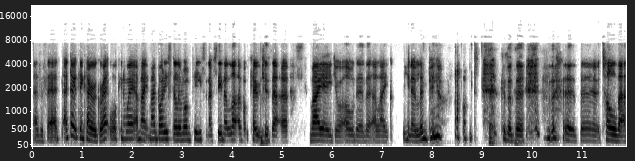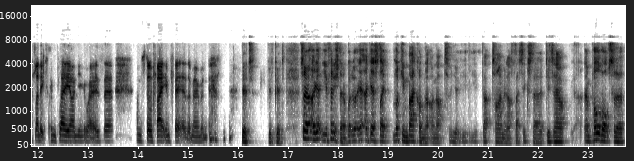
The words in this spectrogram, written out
As I said, I don't think I regret walking away. I might, my body's still in one piece, and I've seen a lot of coaches that are my age or older that are like, you know, limping around because of the, the, the toll that athletics can play on you. Whereas uh, I'm still fighting fit at the moment. good, good, good. So I get you finished now, but I guess like looking back on that on that you, you, that time in athletics, there did you have and pole vaults are.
